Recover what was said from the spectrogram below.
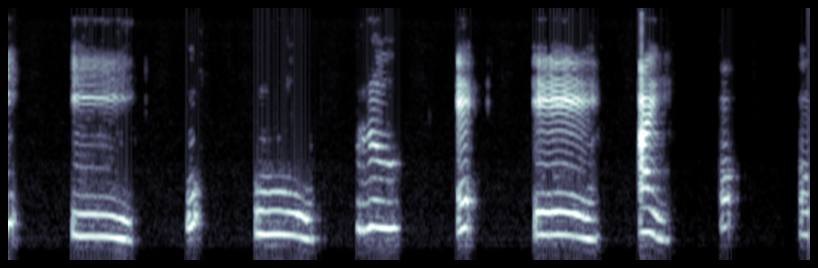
ಇ, ಈ, ಉ ರು ಏ ಐ, ಒ, ಓ,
